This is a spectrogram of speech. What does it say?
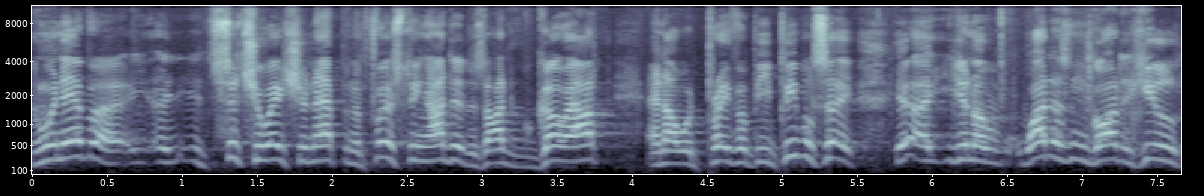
And whenever a, a situation happened, the first thing I did is I'd go out and I would pray for people. People say, yeah, you know, why doesn't God heal?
